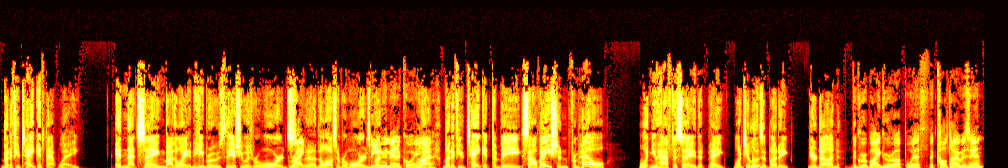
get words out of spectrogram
But if you take it that way, in that saying, by the way, in Hebrews, the issue is rewards, Right. Uh, the loss of rewards. Being but, the Metochoi. right. yeah. But if you take it to be salvation from hell, wouldn't you have to say that, hey, once you lose it, buddy, you're done? The group I grew up with, the cult I was in,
